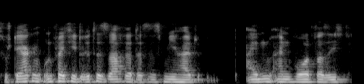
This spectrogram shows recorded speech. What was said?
zu stärken. Und vielleicht die dritte Sache, das ist mir halt ein, ein Wort, was ich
